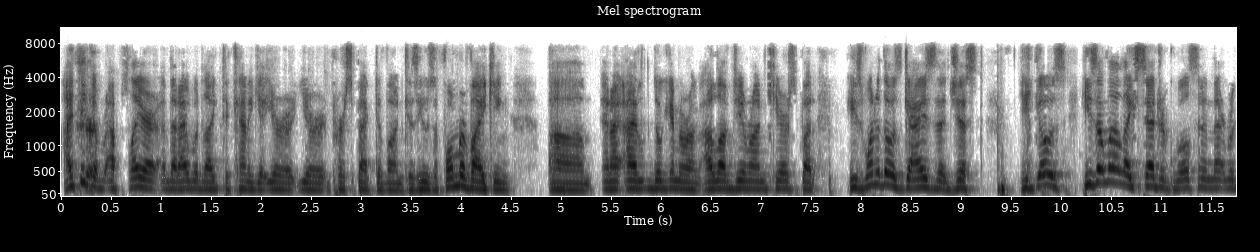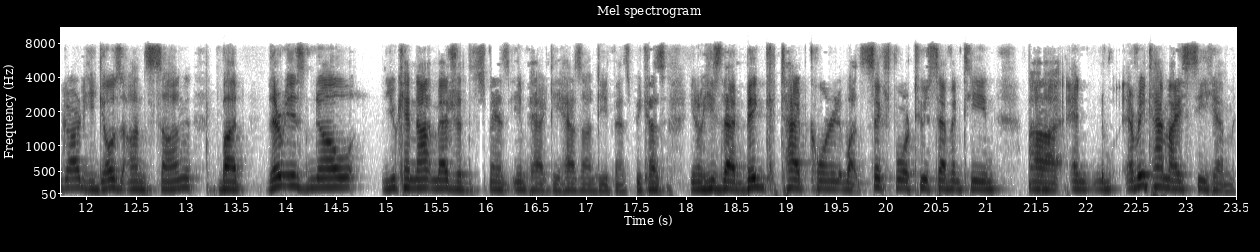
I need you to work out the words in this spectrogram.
I think sure. a, a, player that I would like to kind of get your your perspective on because he was a former Viking, um, and I, I, don't get me wrong, I love Jayron Kearse, but he's one of those guys that just he goes. He's a lot like Cedric Wilson in that regard. He goes unsung, but there is no you cannot measure this man's impact he has on defense because you know he's that big type corner what 6'4 217 uh, and every time i see him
